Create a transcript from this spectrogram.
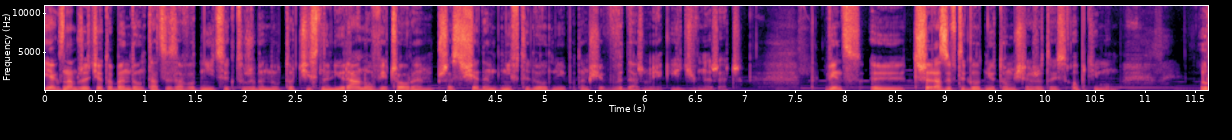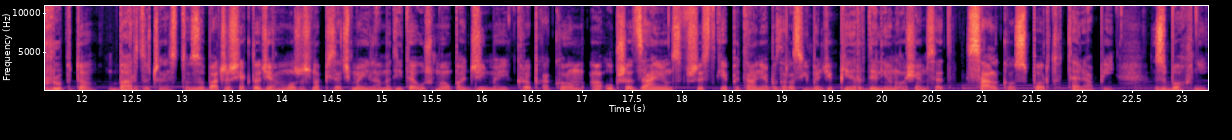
jak znam życie, to będą tacy zawodnicy, którzy będą to cisnęli rano, wieczorem, przez 7 dni w tygodniu i potem się wydarzą jakieś dziwne rzeczy. Więc y, trzy razy w tygodniu to myślę, że to jest optimum. Rób to bardzo często. Zobaczysz, jak to działa. Możesz napisać maila mediteuszmałpa.gmail.com, a uprzedzając wszystkie pytania, bo zaraz ich będzie pierdylion 800, Salko Sport Terapii z Bochni.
